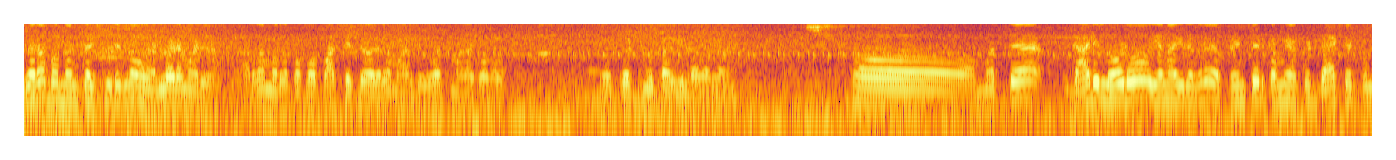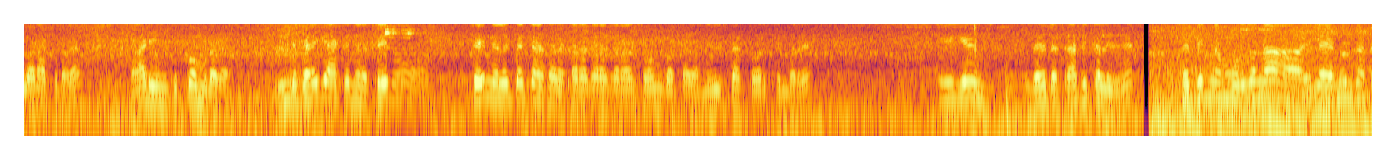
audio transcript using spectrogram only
ಜ್ವರ ಬಂದೊಂದು ಕಳಿಸ್ಬಿಟ್ಟಿದ್ರು, ಅವ್ನು ಅನ್ಲೋಡೇ ಮಾಡಿಲ್ಲ. ಅರ್ಧಂಬರ್ಧ ಪಾಪ ಬಾಕ್ಸ್ ಎತ್ತಿರೋದೆಲ್ಲ ಮಾಡಿದೆ, ಇವತ್ತು ಮಾಡೋಕ್ಕೆ ಹೋಗಲ್ಲ. ಆ, ಮತ್ತೆ ಗಾಡಿ ಲೋಡು ಏನಾಗಿದೆ ಅಂದರೆ ಫ್ರಂಟ್ ಸೈಡ್ ಕಮ್ಮಿ ಹಾಕ್ಬಿಟ್ಟು ಬ್ಯಾಕ್ ಸೈಡ್ ಫುಲ್ ಲೋಡ್ ಹಾಕ್ಬಿಟ್ಟಾರೆ ಗಾಡಿ ಹಿಂಗೆ ಕಿತ್ಕೊಂಡ್ಬಿಟ್ಟಾರೆ ಇಲ್ಲಿ ಬೆಳಗ್ಗೆ ಹಾಕಿದ್ರೆ ಚೈನು ಚೈನ್ ಎಲ್ಲ ಟಚ್ ಆಗ್ತಾರೆ ಕರ ಕರ ಕರ ಸೌಂಡ್ ಬರ್ತದೆ ನಿಲ್ಸ್ದಾಗ ತೋರಿಸ್ತೀನಿ ಬರ್ರಿ. ಈಗೇನು ದರಿದ ಟ್ರಾಫಿಕಲ್ಲಿದ್ದೀನಿ ಸದ್ಯಕ್ಕೆ ನಮ್ಮ ಹುಡುಗನ್ನ ಇಲ್ಲೇ ಎಣ್ಣೂರು ಕಾಸ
